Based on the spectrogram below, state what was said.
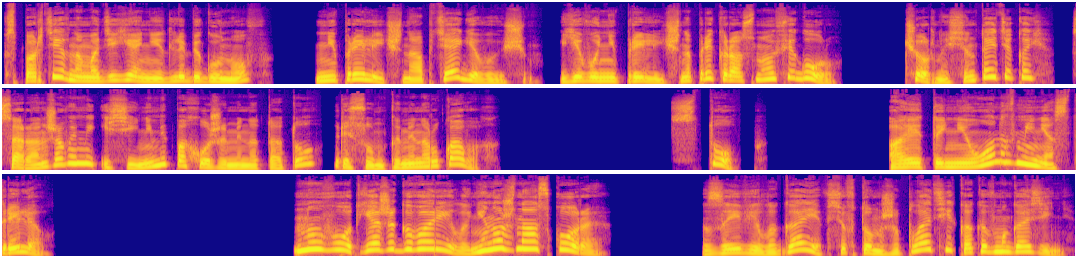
в спортивном одеянии для бегунов, неприлично обтягивающим его неприлично прекрасную фигуру черной синтетикой с оранжевыми и синими, похожими на тату, рисунками на рукавах. Стоп. А это не он в меня стрелял? «Ну вот, я же говорила, не нужна скорая», — заявила Гая все в том же платье, как и в магазине.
